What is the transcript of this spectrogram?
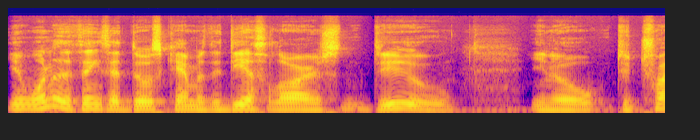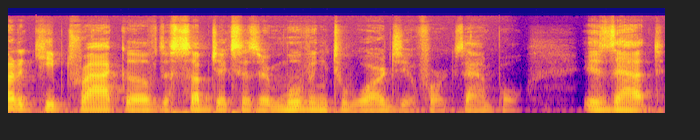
You know, one of the things that those cameras, the DSLRs, do, you know, to try to keep track of the subjects as they're moving towards you, for example, is that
